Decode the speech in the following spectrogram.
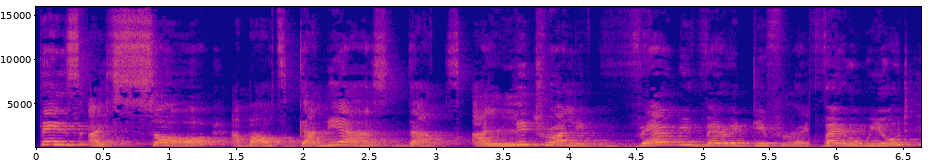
things i saw about ghanaians that are literally very very different very weird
